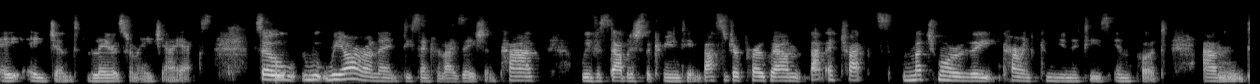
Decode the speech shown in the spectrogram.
a agent layers from AGIX. So we are on a decentralization path. We've established the community ambassador program that attracts much more of the current community's input, and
